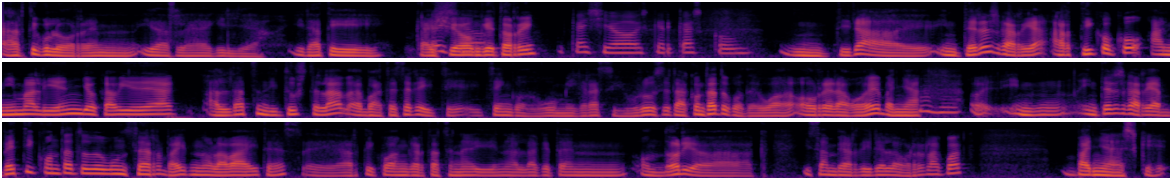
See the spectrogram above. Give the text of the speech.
artikulu horren idazlea egilea. Irati, kaixo, ongetorri? Kaixo, eskerrik asko. Dira, e, interesgarria, artikoko animalien jokabideak aldatzen dituztela, ba, batez ere hitzeingo dugu migrazio buruz, eta kontatuko dugu aurrerago, eh? baina Mhm. in, interesgarria, beti kontatu dugun zerbait, nola bait, ez? E, artikoan gertatzen ari diren aldaketen ondorioak izan behar direla horrelakoak, baina eske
